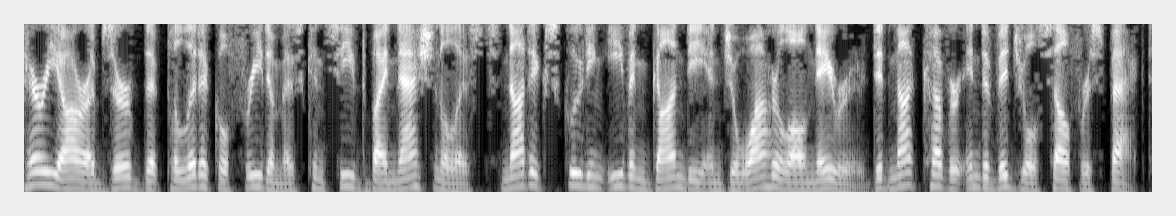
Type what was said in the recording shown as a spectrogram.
Periyar observed that political freedom as conceived by nationalists not excluding even Gandhi and Jawaharlal Nehru did not cover individual self-respect.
